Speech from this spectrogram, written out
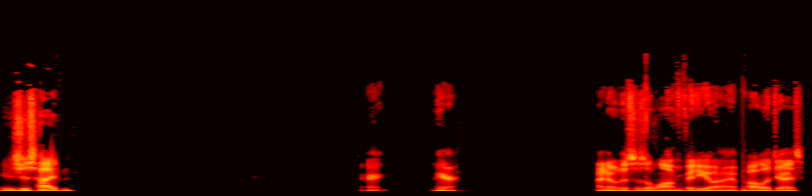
he was just hiding. All right, here. I know this is a long video and I apologize.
